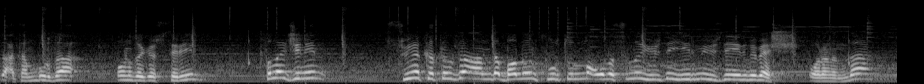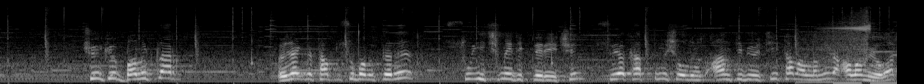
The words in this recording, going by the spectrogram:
Zaten burada onu da göstereyim. Flagy'nin suya katıldığı anda balığın kurtulma olasılığı %20-%25 oranında. Çünkü balıklar özellikle tatlı su balıkları su içmedikleri için suya katmış olduğunuz antibiyotiği tam anlamıyla alamıyorlar.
